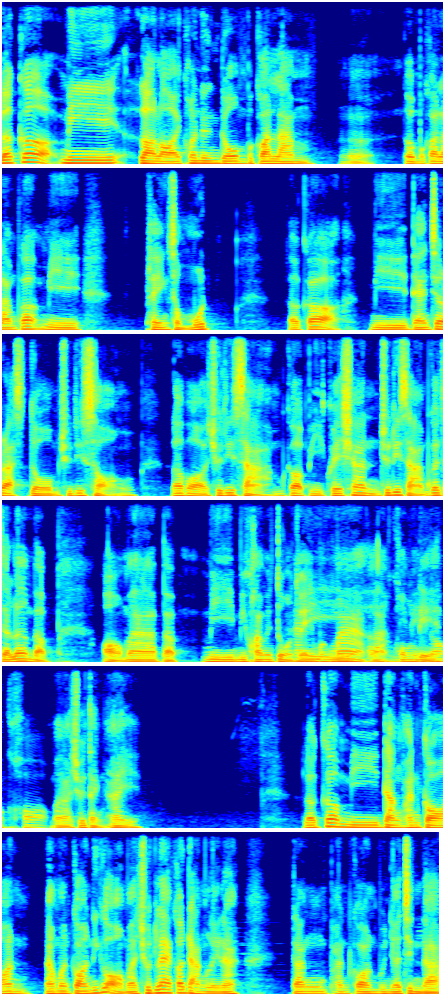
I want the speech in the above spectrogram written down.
แล้วก็มีหล่อลอยคนหนึ่งโดมประกรณ์ลำโดมประกรณ์ลำก็มีเพลงสมมุติ แล้วก็มี Dangerous Dome ชุดที่ 2 แล้วพอชุดที่ 3 ก็มี Question ชุดที่ 3 ก็จะเริ่มแบบออกมาแบบมีมีความเป็นตัวของตัวเองมากๆแล้วคงเดชมาช่วยแต่งให้ แล้วก็มีดังพันกร ดังพันกรนี่ก็ออกมาชุดแรกก็ดังเลยนะ ดังพันกรบุญญจินดา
